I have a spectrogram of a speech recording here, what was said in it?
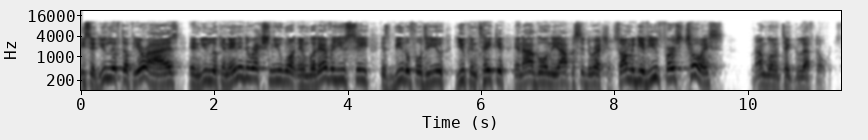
He said, you lift up your eyes and you look in any direction you want and whatever you see is beautiful to you, you can take it and I'll go in the opposite direction. So I'm going to give you first choice, but I'm going to take the leftovers.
